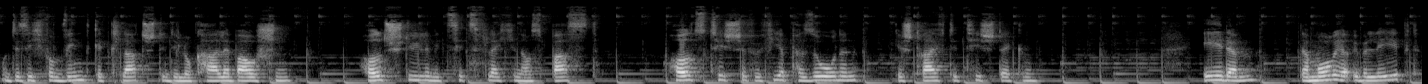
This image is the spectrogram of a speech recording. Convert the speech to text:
und die sich vom Wind geklatscht in die Lokale bauschen, Holzstühle mit Sitzflächen aus Bast, Holztische für vier Personen, gestreifte Tischdecken, Edem, der Moria überlebt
